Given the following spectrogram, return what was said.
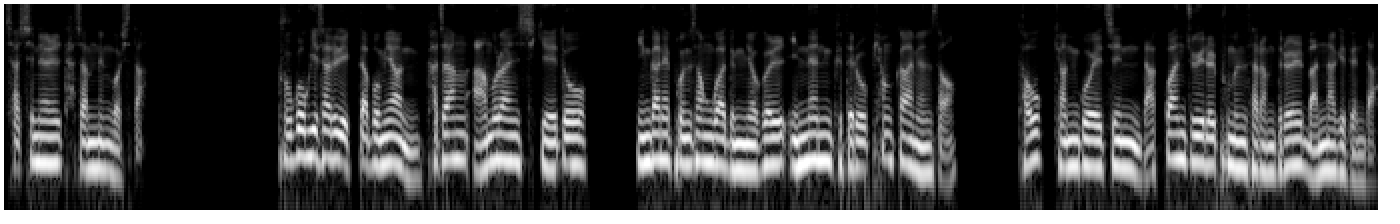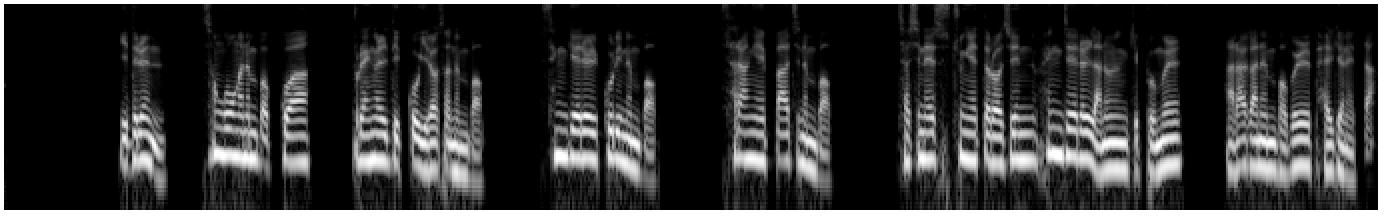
자신을 다잡는 것이다. 부고 기사를 읽다 보면 가장 암울한 시기에도 인간의 본성과 능력을 있는 그대로 평가하면서 더욱 견고해진 낙관주의를 품은 사람들을 만나게 된다. 이들은 성공하는 법과 불행을 딛고 일어서는 법, 생계를 꾸리는 법, 사랑에 빠지는 법, 자신의 수중에 떨어진 횡재를 나누는 기쁨을 알아가는 법을 발견했다.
